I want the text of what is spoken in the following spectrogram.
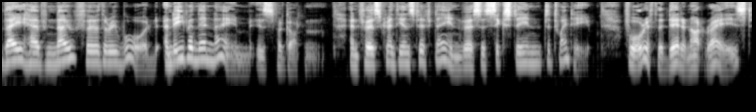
They have no further reward, and even their name is forgotten. And 1 Corinthians 15 verses 16 to 20. For if the dead are not raised,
